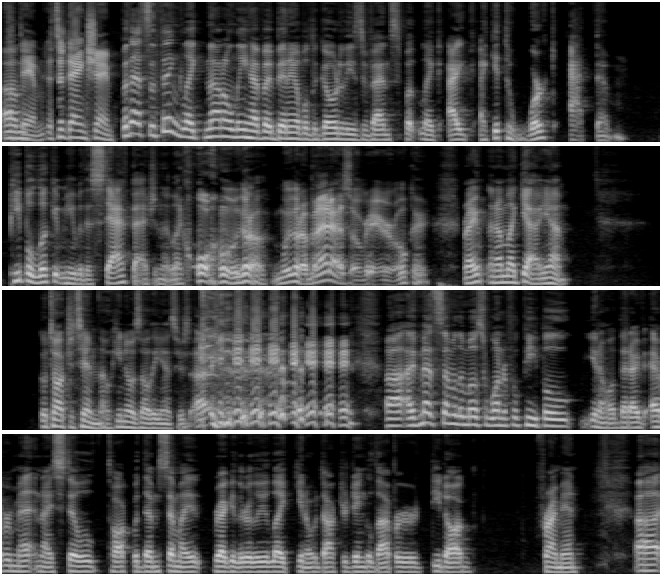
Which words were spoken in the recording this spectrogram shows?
Um, Damn, it's a dang shame. But that's the thing. Like, not only have I been able to go to these events, but like I, I get to work at them. People look at me with a staff badge and they're like, "Oh, we got a we got a badass over here." Okay, right? And I'm like, "Yeah, yeah." Go talk to Tim though; he knows all the answers. Uh, uh, I've met some of the most wonderful people you know that I've ever met, and I still talk with them semi regularly, like you know Doctor Dingledopper, D Dog, Fryman. Uh,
